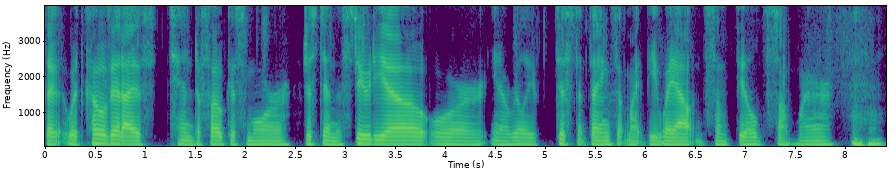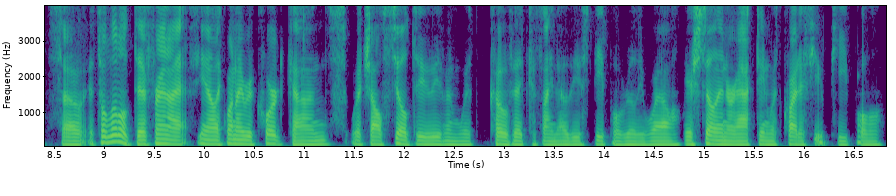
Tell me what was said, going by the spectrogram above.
The, with COVID, I've tend to focus more just in the studio or, you know, really distant things that might be way out in some field somewhere. Mm-hmm. So it's a little different. I, you know, like when I record guns, which I'll still do even with COVID because I know these people really well, you're still interacting with quite a few people.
